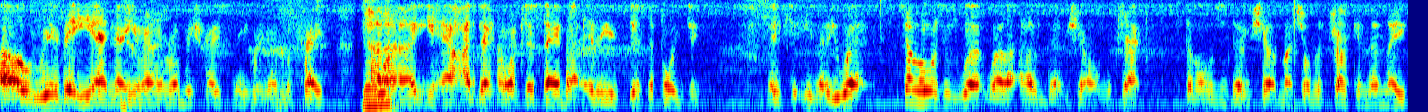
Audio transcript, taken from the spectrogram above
Oh, really? Yeah, no, you ran a rubbish race, neither, I'm afraid. Yeah. Uh, yeah, I don't know what to say about it. It's disappointing. It's, you know, you work, some horses work well at home, don't show up on the track. Some horses don't show up much on the track, and then they,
